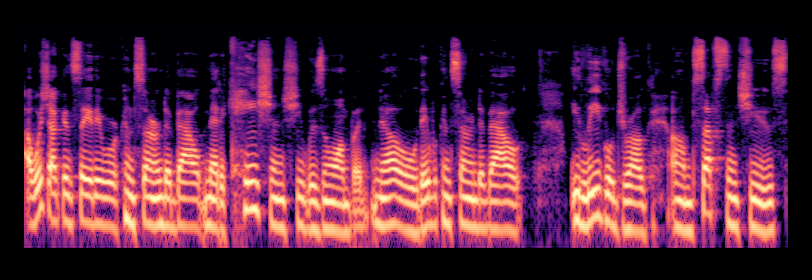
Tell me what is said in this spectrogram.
i wish i could say they were concerned about medication she was on but no they were concerned about illegal drug um, substance use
